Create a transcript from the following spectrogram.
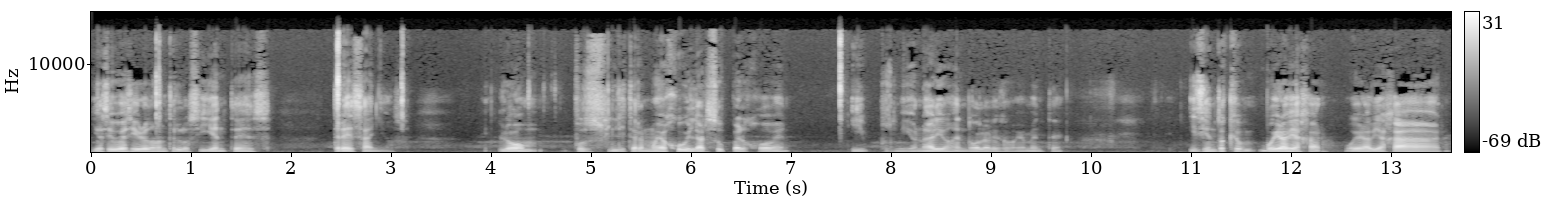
Y así voy a seguir durante los siguientes tres años. Luego, pues literal me voy a jubilar súper joven y pues millonario en dólares, obviamente. Y siento que voy a ir a viajar, voy a ir a viajar,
